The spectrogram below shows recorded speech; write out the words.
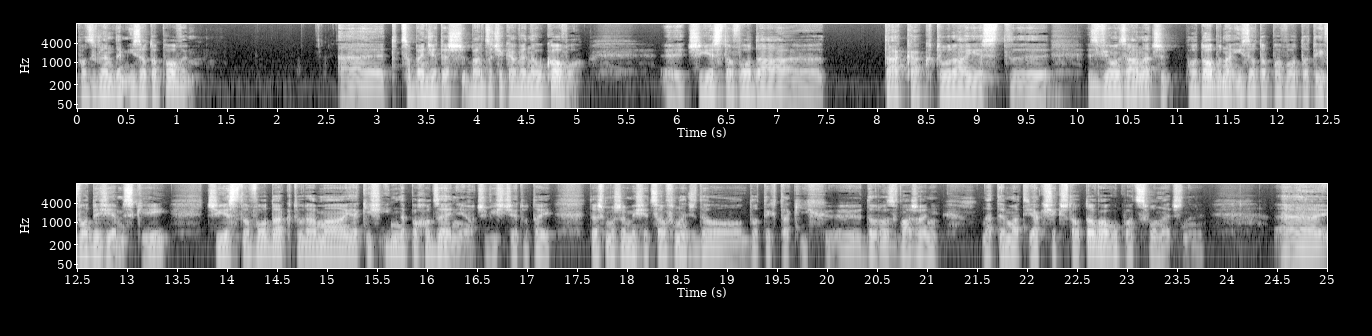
pod względem izotopowym, co będzie też bardzo ciekawe naukowo. Czy jest to woda taka, która jest y, związana, czy podobna izotopowo do tej wody ziemskiej, czy jest to woda, która ma jakieś inne pochodzenie. Oczywiście tutaj też możemy się cofnąć do, do tych takich, y, do rozważań na temat, jak się kształtował Układ Słoneczny. E,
